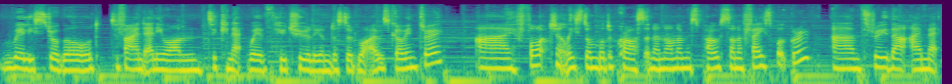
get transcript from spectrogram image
really struggled to find anyone to connect with who truly understood what I was going through. I fortunately stumbled across an anonymous post on a Facebook group, and through that, I met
